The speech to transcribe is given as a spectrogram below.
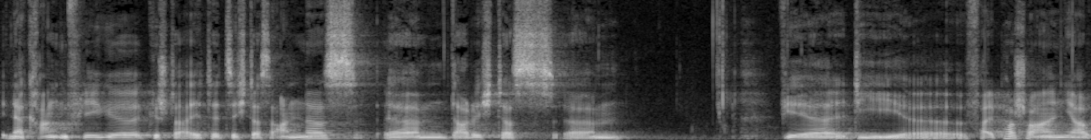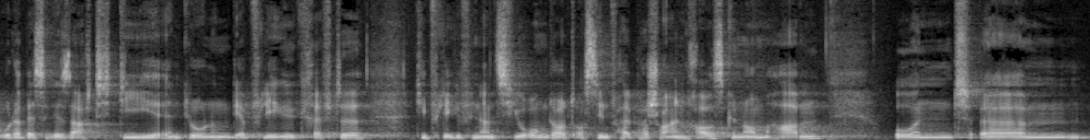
In der Krankenpflege gestaltet sich das anders, ähm, dadurch, dass ähm, wir die äh, Fallpauschalen ja oder besser gesagt die Entlohnung der Pflegekräfte, die Pflegefinanzierung dort aus den Fallpauschalen rausgenommen haben und ähm,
